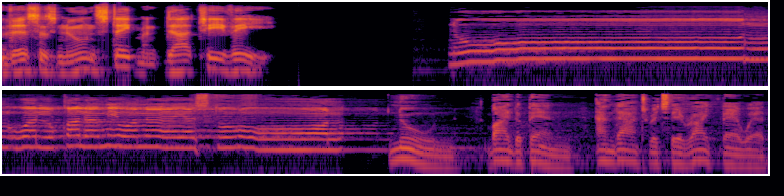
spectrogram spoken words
This is noonstatement.tv. نون والقلم وما يسطرون Noon, by the pen, and that which they write therewith.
